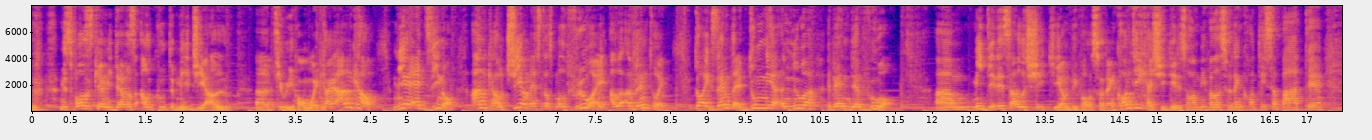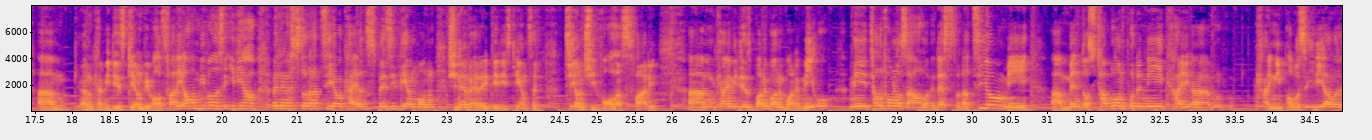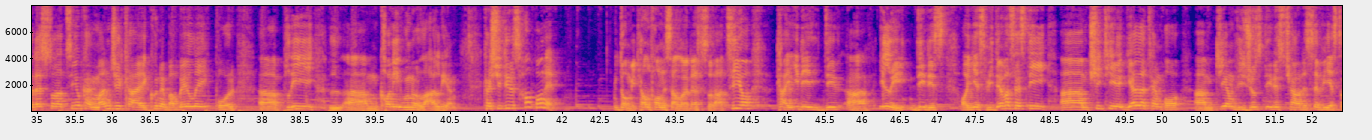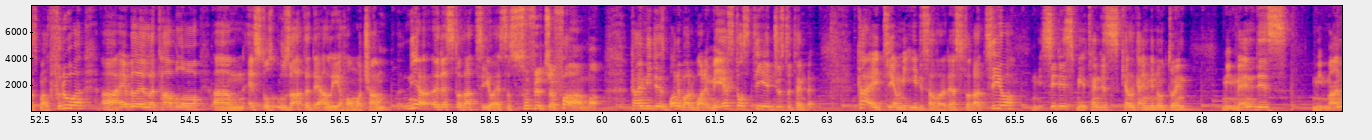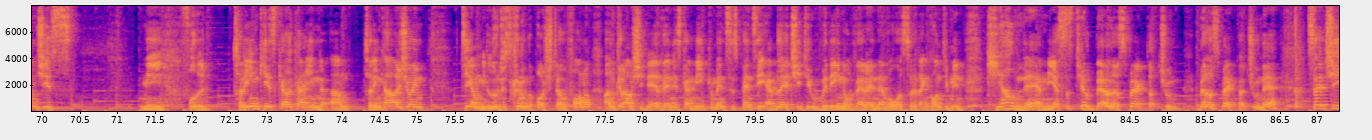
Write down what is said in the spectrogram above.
mi supposas che mi devas alcutimiĝi al uh, tiuj homoi kai ankaŭ mia edzino ankau ciam estas malfruai al eventoi do exemple dum nia unua rendevuo um, mi diris al si kiam vi volas renconti, kai si diris oh mi volas renconti sabate. Um, um, kaj mi diris kion vi volas fari? Oh mi volas iri al restoracio el spesi vian monon. Si ne vere diris tion sed tion si volas fari. Um, kai mi diris bone bone bone. Mi uh, mi telefonos al restauracio, mi uh, mendos tablon por ni kai um, kai ni povos iri al restauracio kai manĝi kai kune babeli por uh, pli um, koni unu la alian. Kai ŝi diris, "Ho, bone, Do mi telefonis al la restauracio kaj ili di, uh, ili diris o oh, yes vi devas esti um, ci tie je la tempo um, kiam vi just diris char se vi estas malfrua uh, eble la tablo um, estos uzata de alia homo cham nia restauratio estas sufiĉe fama. Kai mi diris bone bone bone mi estos tie ĝuste tempe kai tiam mi idis al la restauratio mi sidis mi attendis kelkajn minutojn mi mendis mi mangis mi for trinkis kelkajn um, trinkaĵojn. Tiam mi ludis kun la poŝ telefono, ankoraŭ ŝi ne venis kaj mi komencis pensi eble ĉi tiu virino vere ne volas renkonti min. Kial ne? Mi estas tiel bela aspekta, ĉu bela aspekta, ĉu ne? Sed ŝi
